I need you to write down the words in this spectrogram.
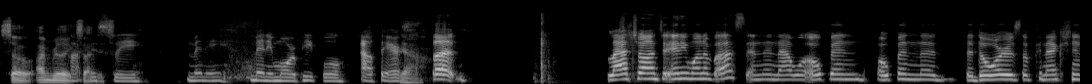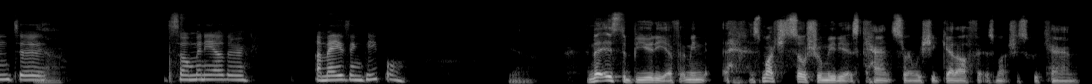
so i'm really excited obviously many many more people out there yeah but latch on to any one of us and then that will open open the the doors of connection to yeah. so many other amazing people. Yeah. And that is the beauty of, I mean, as much social media is cancer and we should get off it as much as we can.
